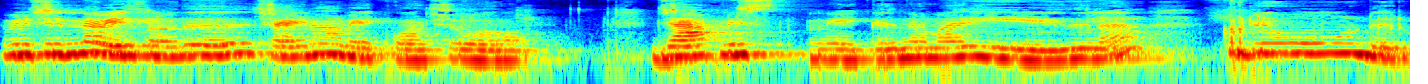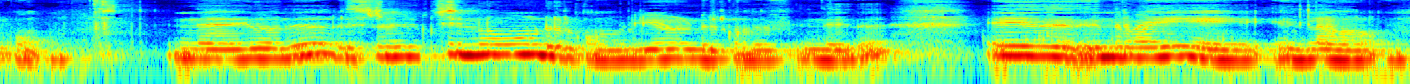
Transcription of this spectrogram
அதுமாதிரி சின்ன வயசில் வந்து சைனா மேக் வாட்ச் வரும். ஜாப்பனீஸ் நெக் இந்த மாதிரி இதில் குட்டியோண்டு இருக்கும். இந்த இது வந்து just சின்னோண்டு இருக்கும். முடியோண்டு இருக்கும். இந்த- இந்த இது. இது இந்த மாதிரி இதில் வரும்.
